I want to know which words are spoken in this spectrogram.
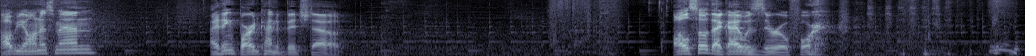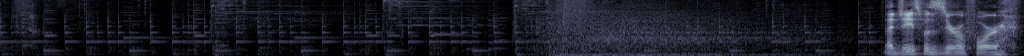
I'll be honest, man. I think Bard kind of bitched out. Also, that guy was 0-4. that Jace was 0-4.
